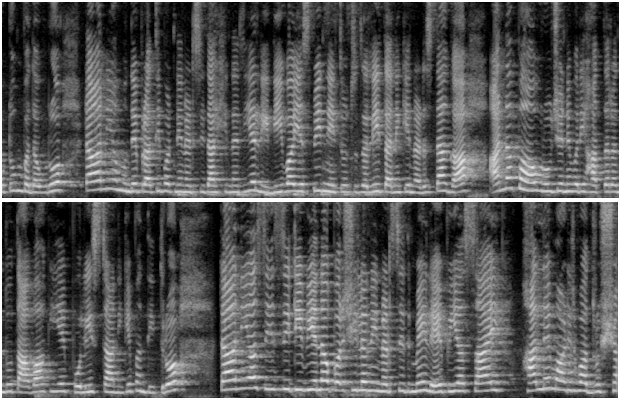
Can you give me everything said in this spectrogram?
ಕುಟುಂಬದವರು ಠಾಣೆಯ ಮುಂದೆ ಪ್ರತಿಭಟನೆ ನಡೆಸಿದ ಹಿನ್ನೆಲೆಯಲ್ಲಿ ಡಿವೈಎಸ್ಪಿ ನೇತೃತ್ವದಲ್ಲಿ ತನಿಖೆ ನಡೆಸಿದಾಗ ಅನ್ನಪ್ಪ ಅವರು ಜನವರಿ ಹತ್ತರಂದು ತಾವಾಗಿಯೇ ಪೊಲೀಸ್ ಠಾಣೆಗೆ ಬಂದಿದ್ದರು ಠಾಣೆಯ ಸಿಸಿಟಿವಿಯನ್ನು ಪರಿಶೀಲನೆ ನಡೆಸಿದ ಮೇಲೆ ಪಿಎಸ್ಐ ಹಲ್ಲೆ ಮಾಡಿರುವ ದೃಶ್ಯ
